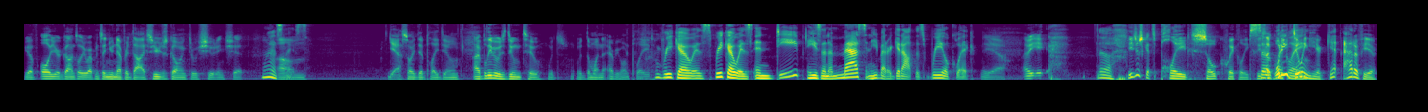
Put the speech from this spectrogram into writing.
you have all your guns, all your weapons, and you never die. So you're just going through shooting shit. Well, that's Um, nice. Yeah, so I did play Doom. I believe it was Doom 2, which with the one that everyone played. Rico is Rico is in deep. He's in a mess, and he better get out this real quick. Yeah, I mean, it, Ugh. he just gets played so quickly. 'Cause he's So like, "What are you doing here? Get out of here!"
